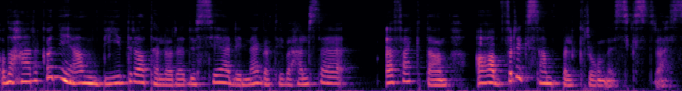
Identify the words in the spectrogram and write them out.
Og Dette kan igjen bidra til å redusere de negative helseeffektene av f.eks. kronisk stress.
